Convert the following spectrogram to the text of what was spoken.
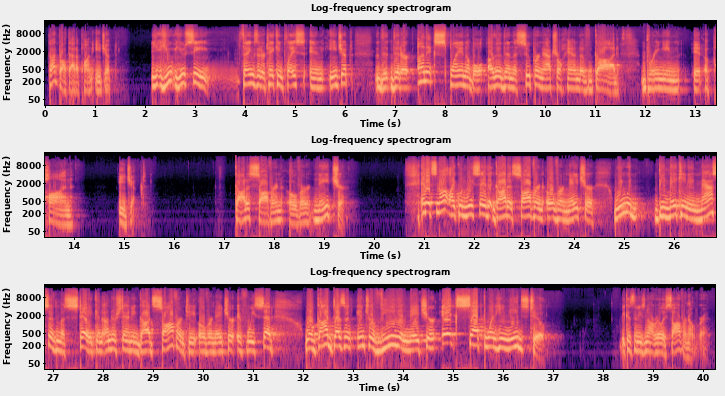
God brought that upon Egypt. You, you see things that are taking place in Egypt that, that are unexplainable other than the supernatural hand of God bringing it upon Egypt. God is sovereign over nature. And it's not like when we say that God is sovereign over nature, we would be making a massive mistake in understanding God's sovereignty over nature if we said, well, God doesn't intervene in nature except when he needs to, because then he's not really sovereign over it.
